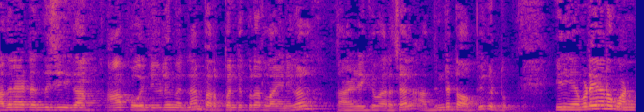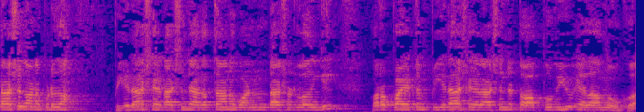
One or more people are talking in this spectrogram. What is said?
അതിനായിട്ട് എന്ത് ചെയ്യുക? ആ പോയിന്റുകളിൽ നിന്നെല്ലാം പെർപെൻഡിക്കുലർ ലൈനുകൾ താഴേക്ക് വരച്ചാൽ അതിന്റെ ടോപ്പ് കിട്ടും. ഇനി എവിടെയാണ് വൺ ഡാഷ് കാണപ്പെടുക? പി ഡാഷ് എ ഡാഷിന്റെ അകത്താണ് വൺ ഡാഷ് ഉള്ളതെങ്കിൽ ഉറപ്പായിട്ടും പി ഡാഷ് എ ഡാഷിന്റെ ടോപ്പ് വ്യൂ ഏതാന്ന് നോക്കുക.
